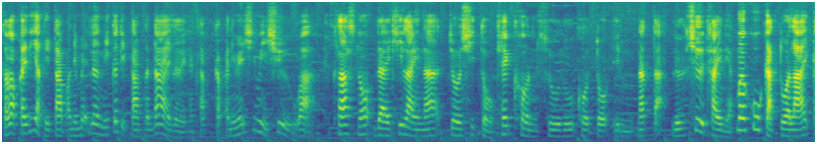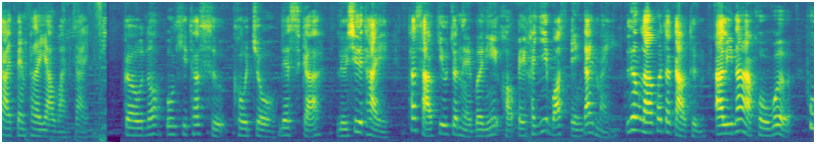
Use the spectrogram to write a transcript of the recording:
สำหรับใครที่อยากติดตามอนิเมะเรื่องนี้ก็ติดตามกันได้เลยนะครับ กับอนิเมะที่มีชื่อว่า Class no Daikilai na Joshito Kekkon Suru Koto in Natta หรือชื่อไทยเนี่ย เมื่อคู่กัดตัวร้ายกลายเป็นภรรยาหวานใจ Girl no Ukitatsu Kojo Deska หรือชื่อไทยถ้าสาวกิวจะเหนื่อยเบอร์นี้ขอไปขยี้บอสเองได้ไหม เรื่องราวก็จะกล่าวถึงอารีนาโคเวอร์ผู้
